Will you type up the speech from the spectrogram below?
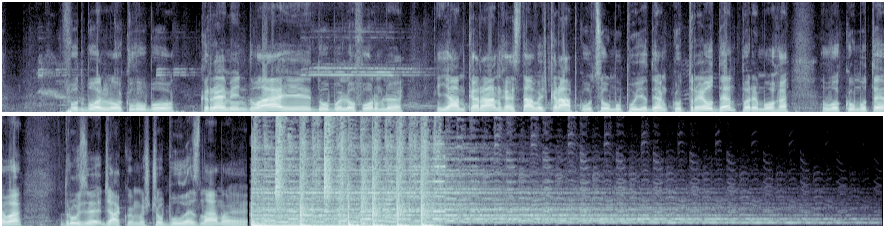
футбольного клубу Кремінь 2 і дубль оформлює Ян Каранга ставить крапку у цьому поєдинку. 3-1 перемога локомотива. Друзі, дякуємо, що були з нами.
